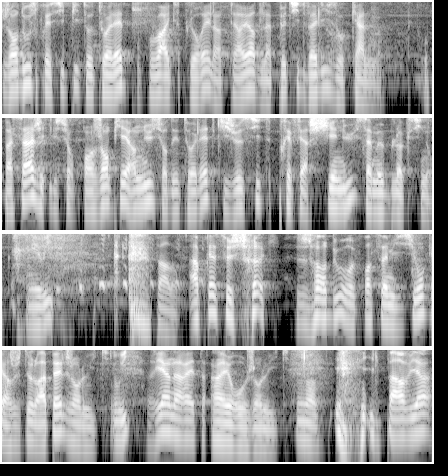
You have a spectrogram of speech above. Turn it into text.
Jean Doux se précipite aux toilettes pour pouvoir explorer l'intérieur de la petite valise au calme. Au passage, il surprend Jean-Pierre nu sur des toilettes qui, je cite, préfère chier nu, ça me bloque sinon. Et oui. Pardon. Après ce choc, Jean Doux reprend sa mission, car je te le rappelle, Jean-Loïc. Oui. Rien n'arrête un héros, Jean-Loïc. Non. Il parvient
